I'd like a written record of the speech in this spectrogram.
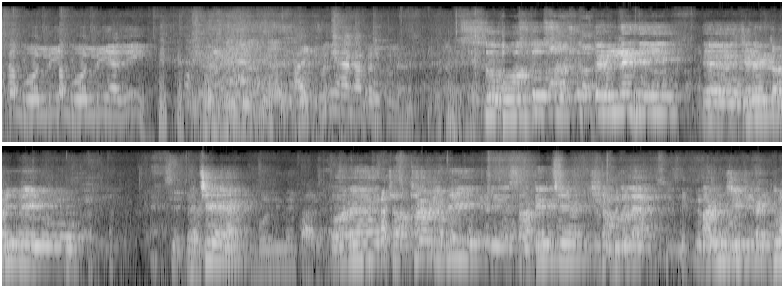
ਇਹ ਤਾਂ ਬੋਲੀ ਬੋਲੀ ਹੈ ਜੀ। ਆਈਕੂ ਨਹੀਂ ਹੈਗਾ ਬਿਲਕੁਲ। ਸੋ ਦੋਸਤੋ ਸਿਰਫ ਤਿੰਨ ਹੀ ਅਹ, ਜਿਹੜੇ ਕਵੀ ਨੇ ਉਹ ਬਚੇ ਹੈ ਬੋਲੀ ਨਹੀਂ ਪਾ ਰਿਹਾ। ਔਰ ਚੌਥਾ ਕਵੀ ਸਾਡੇ ਚ ਸ਼ਾਮਲ ਹੈ ਪਰਮਜੀਤ ਕੱਟੂ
